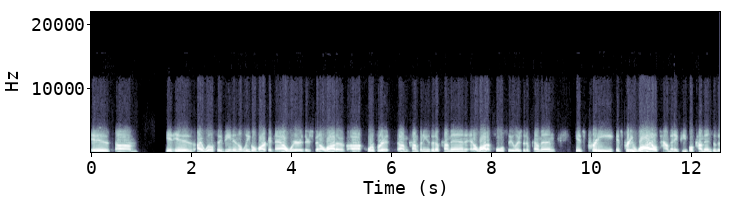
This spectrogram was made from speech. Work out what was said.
it is um, it is, I will say, being in the legal market now where there's been a lot of uh, corporate um, companies that have come in and a lot of wholesalers that have come in. It's pretty, it's pretty wild how many people come into the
